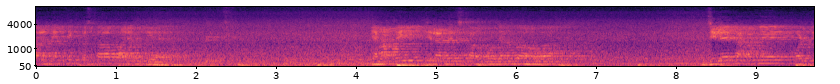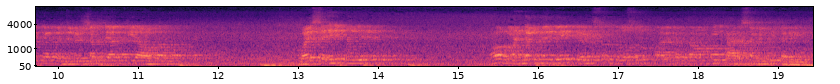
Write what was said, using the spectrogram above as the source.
राजनीतिक प्रस्ताव पारित किया है, यहाँ भी जिलाध्यक्ष का उद्बोधन ज़िले का हमने पॉलिटिकल रेजोल्यूशन तैयार किया होगा। वैसे ही और मंडल में भी डेढ़ सौ, दो सौ कार्यकर्ताओं की कार्य समिति करी है।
